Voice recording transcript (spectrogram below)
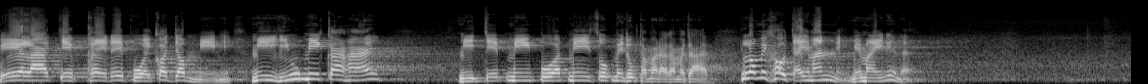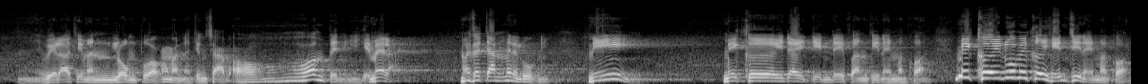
เวลาเจ็บใครได้ป่วยก็ย่อมมีนี่มีหิวมีกระหาย มีเจ็บมีปวดมีสุขมีทุกข์ธรรมดาธรรมชาติ เราไม่เข้าใจมันนี่ใหม่ๆนี่นะเวลาที่มันลงตัวของมันน่จึงทราบอ๋อมันเป็นอย่างนี้เห็นไหมล่ะมหัศจรรย์ไหมล่ะลูกนี่นี่ไม่เคยได้ยินได้ฟังที่ไหนมาก่อน ไม่เคยรู้ไม่เคยเห็นที่ไหนมาก่อน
